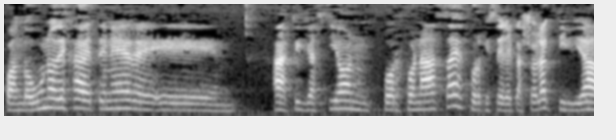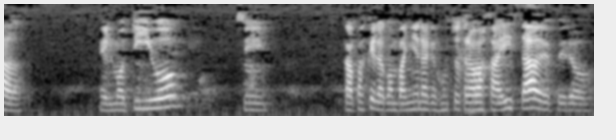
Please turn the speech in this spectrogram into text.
Cuando uno deja de tener eh, afiliación por FONASA es porque se le cayó la actividad. El motivo, sí. Capaz que la compañera que justo trabaja ahí sabe, pero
